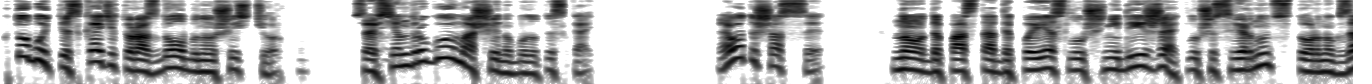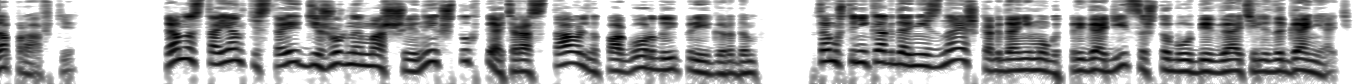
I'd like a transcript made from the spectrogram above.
Кто будет искать эту раздолбанную шестерку? Совсем другую машину будут искать. А вот и шоссе. Но до поста ДПС лучше не доезжать, лучше свернуть в сторону к заправке. Там на стоянке стоит дежурная машина, их штук пять расставлено по городу и пригородам, потому что никогда не знаешь, когда они могут пригодиться, чтобы убегать или догонять.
